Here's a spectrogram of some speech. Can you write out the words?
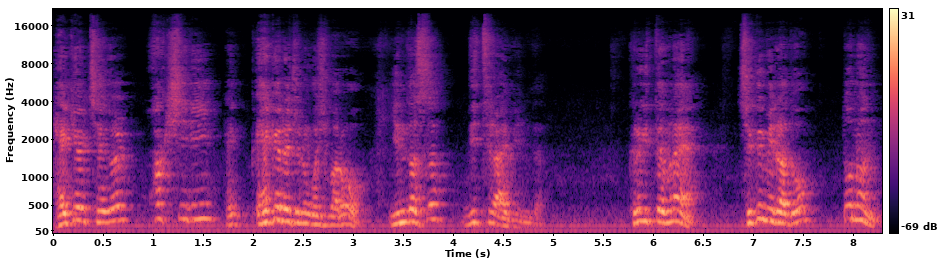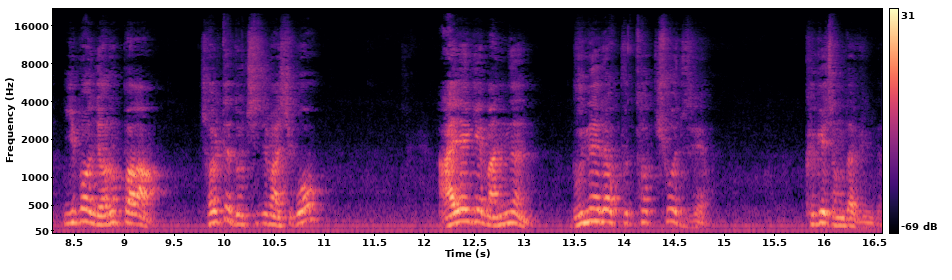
해결책을 확실히 해결해 주는 것이 바로 인더스 니트라이브입니다. 그렇기 때문에 지금이라도 또는 이번 여름방학 절대 놓치지 마시고 아이에게 맞는 문해력부터 키워주세요. 그게 정답입니다.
